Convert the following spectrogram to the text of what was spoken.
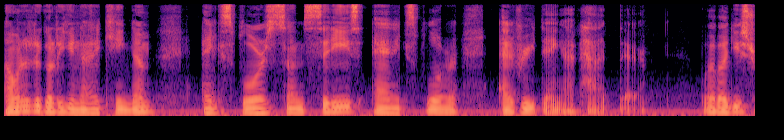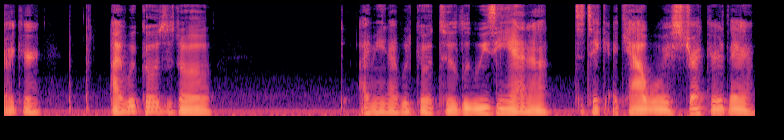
I wanted to go to United Kingdom and explore some cities and explore everything I've had there. What about you, Striker? I would go to the I mean I would go to Louisiana to take a cowboy striker there.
